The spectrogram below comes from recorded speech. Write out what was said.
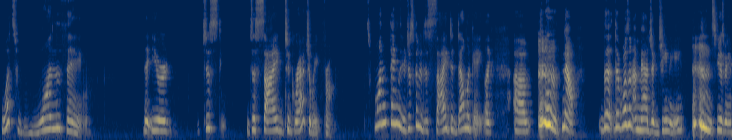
what's one thing that you're just decide to graduate from. It's one thing that you're just going to decide to delegate. Like, um, now, the, there wasn't a magic genie, excuse me,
